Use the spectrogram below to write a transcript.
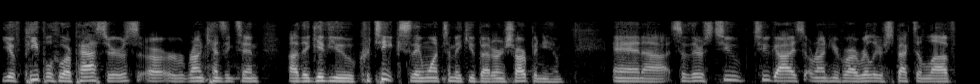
you have people who are pastors around Kensington. Uh, they give you critiques. They want to make you better and sharpen you. And uh, so there's two two guys around here who I really respect and love,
